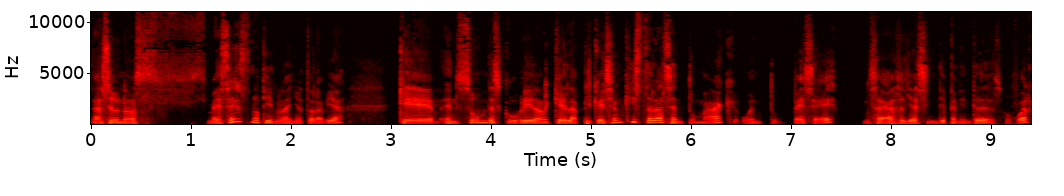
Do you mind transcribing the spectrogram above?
hace unos meses, no tiene un año todavía, que en Zoom descubrieron que la aplicación que instalas en tu Mac o en tu PC, o sea, eso ya es independiente del software,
